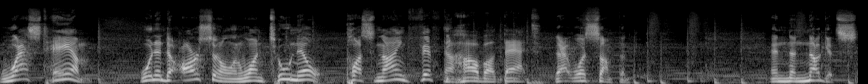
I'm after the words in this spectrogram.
West Ham went into Arsenal and won 2 0 plus 950. Now, how about that? That was something. And the Nuggets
